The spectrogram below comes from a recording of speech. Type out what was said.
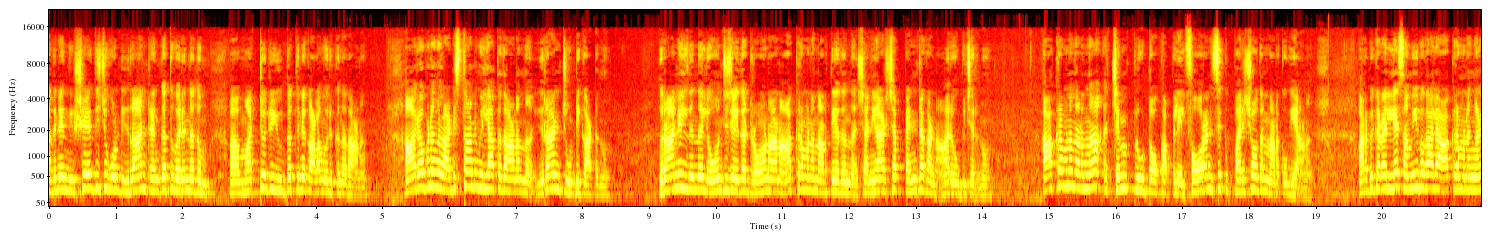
അതിനെ നിഷേധിച്ചുകൊണ്ട് ഇറാൻ രംഗത്ത് വരുന്നതും മറ്റൊരു യുദ്ധത്തിന് കളമൊരുക്കുന്നതാണ്. ആരോപണങ്ങൾ അടിസ്ഥാനമില്ലാത്തതാണെന്ന് ഇറാൻ ചൂണ്ടിക്കാട്ടുന്നു. ഇറാനിൽ നിന്ന് ലോഞ്ച് ചെയ്ത ഡ്രോണാണ് ആക്രമണം നടത്തിയതെന്ന് ശനിയാഴ്ച പെന്റകൺ ആരോപിച്ചിരുന്നു. ആക്രമണം നടന്ന ചെം പ്ലൂട്ടോ കപ്പലിൽ ഫോറൻസിക് പരിശോധന നടക്കുകയാണ്. അറബിക്കടലിലെ സമീപകാല ആക്രമണങ്ങൾ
